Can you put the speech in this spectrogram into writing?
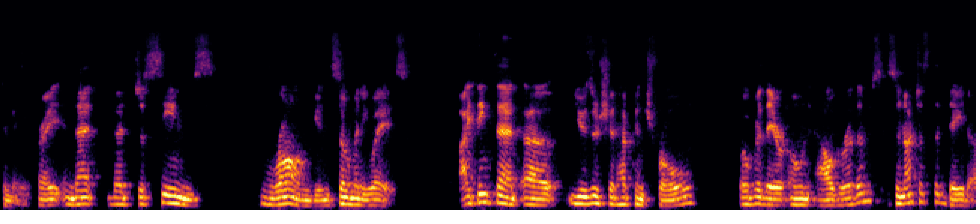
to me. Right. And that that just seems wrong in so many ways. I think that uh, users should have control over their own algorithms. So not just the data,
